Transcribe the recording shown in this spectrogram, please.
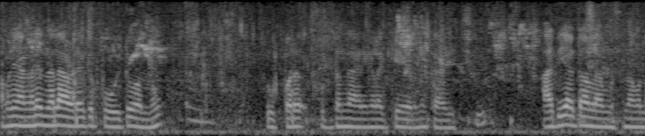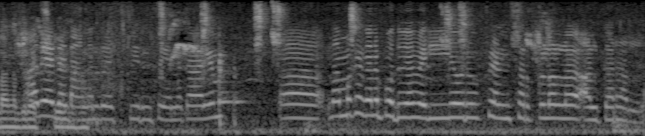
അപ്പോൾ ഞങ്ങൾ ഇന്നലെ അവിടെയൊക്കെ പോയിട്ട് വന്നു. സൂപ്പർ ഫുഡും കാര്യങ്ങളൊക്കെ ആയിരുന്നു കഴിച്ചു. ആദ്യമായിട്ടാണല്ലോ മിസ് നമ്മുടെ അങ്ങനത്തെ എക്സ്പീരിയൻസ് ചെയ്യുന്ന കാര്യം നമുക്ക് അങ്ങനെ പൊതുവെ വലിയൊരു ഫ്രണ്ട് സർക്കിളുള്ള ആൾക്കാരല്ല.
